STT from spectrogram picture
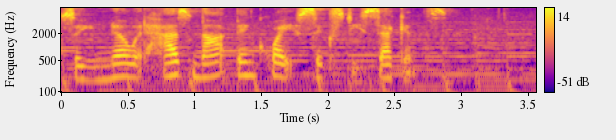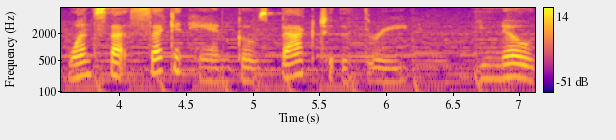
so you know it has not been quite 60 seconds. Once that second hand goes back to the 3, you know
